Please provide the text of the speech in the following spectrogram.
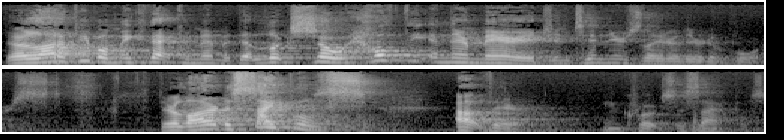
There are a lot of people make that commitment that look so healthy in their marriage, and 10 years later they're divorced. There are a lot of disciples out there, in quotes, disciples,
